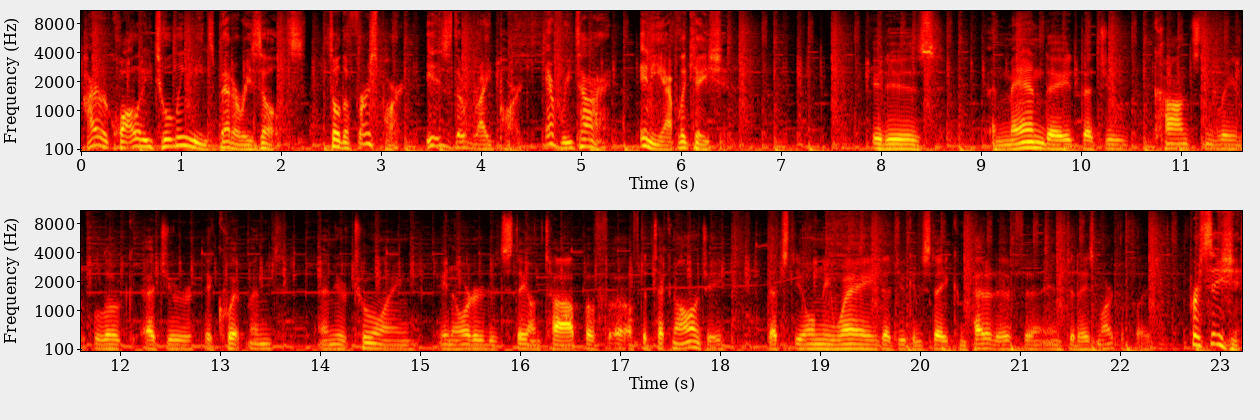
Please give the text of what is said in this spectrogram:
Higher quality tooling means better results. So the first part is the right part every time, any application. It is a mandate that you constantly look at your equipment and your tooling in order to stay on top of, of the technology. That's the only way that you can stay competitive uh, in today's marketplace. Precision,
